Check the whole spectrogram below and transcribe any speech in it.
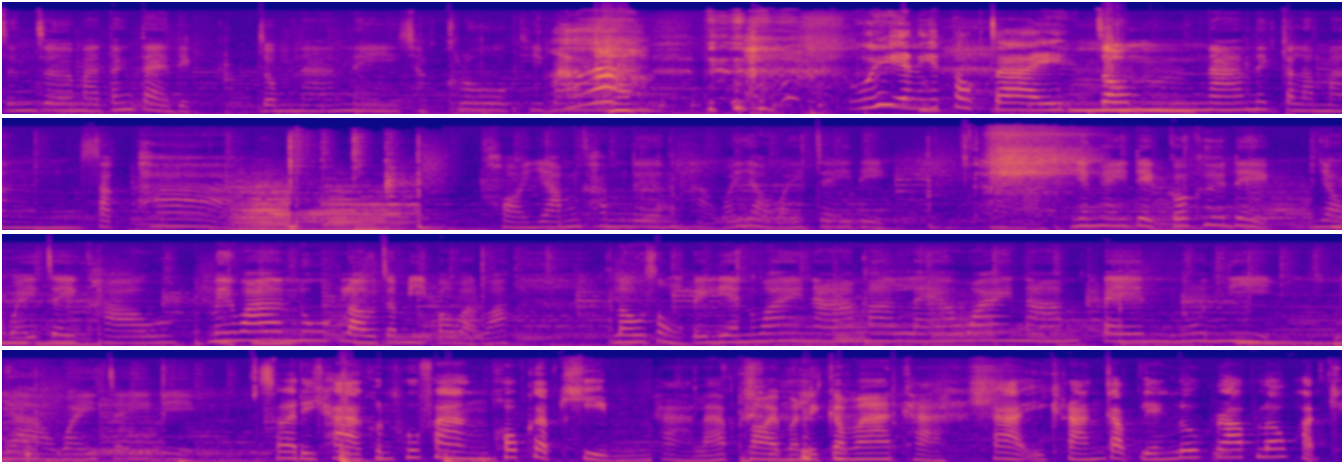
จนเจอมาตั้งแต่เด็กจมน้ำในชักโครกที่บ้าน อุ้ยอันนี้ตกใจ จมน้ำในกระมังซักผ้า ขอย้ำคำเดิมค่ะว่าอย่าไว้ใจเด็กค่ะยังไงเด็กก็คือเด็กอย่าไว้ใจเขา ไม่ว่าลูกเราจะมีประวัติว่า เราส่งไปเรียนว่ายน้ำมาแล้วว่ายน้ำเป็นนู่นนี่อย่าไว้ใจเด็ก สวัสดีค่ะ คุณผู้ฟังพบกับขิมค่ะ และพลอยมลิกมาศค่ะ ค่ะ อีกครั้งกับเลี้ยงลูกรอบโลกพอดแค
